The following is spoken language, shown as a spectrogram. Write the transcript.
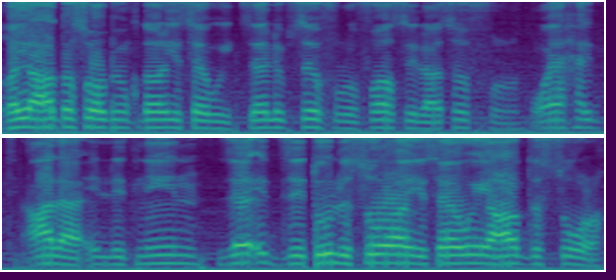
غير عدد الصور بمقدار يساوي سالب صفر فاصلة صفر واحد على الاتنين زائد زي طول الصورة يساوي عرض الصورة.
